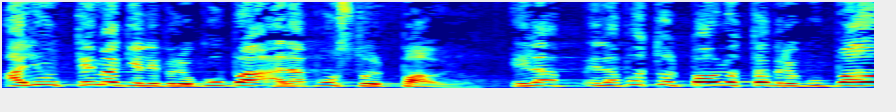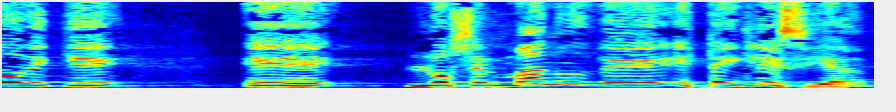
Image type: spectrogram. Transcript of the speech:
hay un tema que le preocupa al apóstol Pablo. El, apóstol Pablo está preocupado de que eh, los hermanos de esta iglesia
